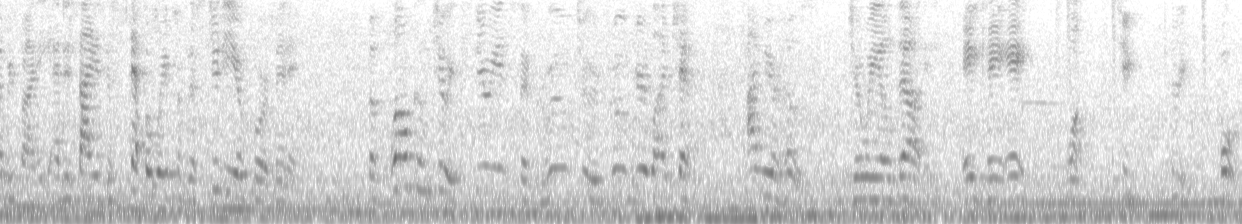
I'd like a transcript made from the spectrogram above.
everybody, I decided to step away from the studio for a minute. But welcome to Experience the Groove to Improve Your Life channel. I'm your host, Joey L. Dowdy, aka 1, 2, 3, 4,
